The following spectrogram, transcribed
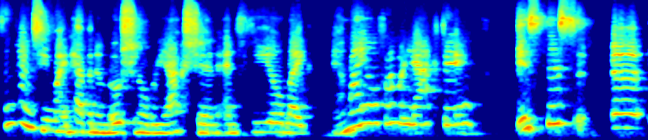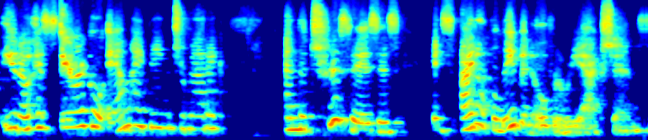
sometimes you might have an emotional reaction and feel like, Am I overreacting? Is this, uh, you know, hysterical? Am I being dramatic? And the truth is, is it's I don't believe in overreactions.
